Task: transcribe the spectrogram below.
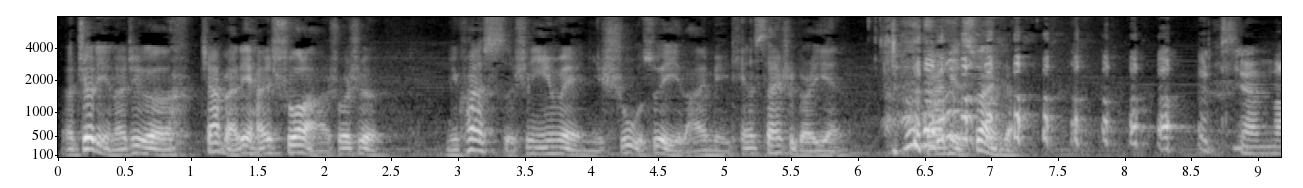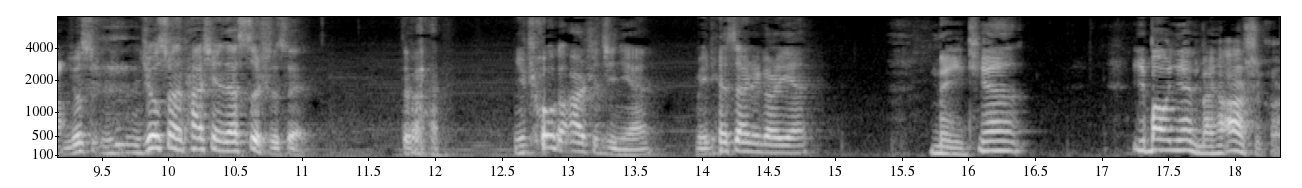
呃，这里呢，这个 加百利还说了啊，说是你快死是因为你十五岁以来每天三十根烟，大家可以算一下，天哪！你就你你就算他现在四十岁，对吧？你抽个二十几年，每天三十根烟，每天一包烟里面是二十根，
